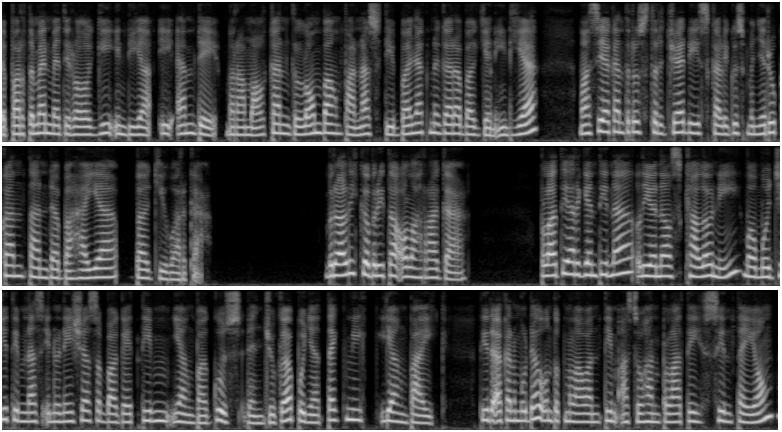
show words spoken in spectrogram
Departemen Meteorologi India IMD meramalkan gelombang panas di banyak negara bagian India masih akan terus terjadi sekaligus menyerukan tanda bahaya bagi warga. Beralih ke berita olahraga. Pelatih Argentina Lionel Scaloni memuji timnas Indonesia sebagai tim yang bagus dan juga punya teknik yang baik. Tidak akan mudah untuk melawan tim asuhan pelatih Sinteyong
